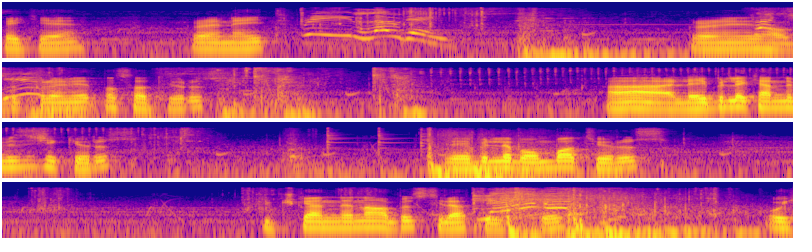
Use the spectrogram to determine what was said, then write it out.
Peki. Grenade. Grenade aldık. Grenade nasıl atıyoruz? Ha, L1 ile kendimizi çekiyoruz. L1 ile bomba atıyoruz. Üçgende ne yapıyoruz? Silah değiştiriyoruz. Oy.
